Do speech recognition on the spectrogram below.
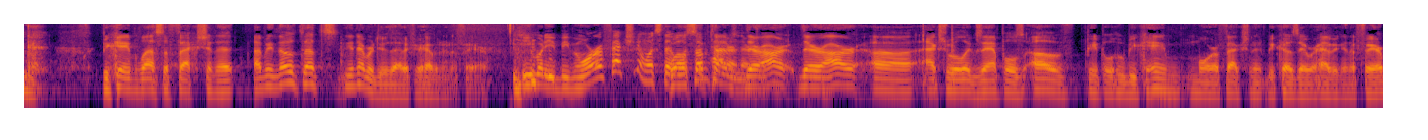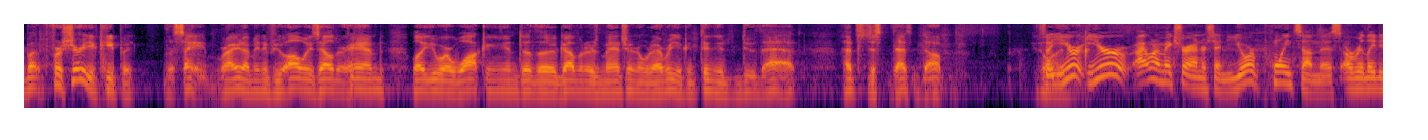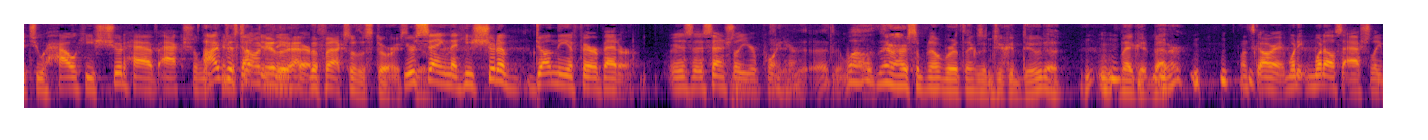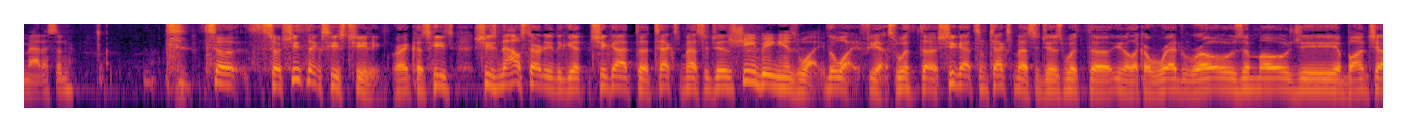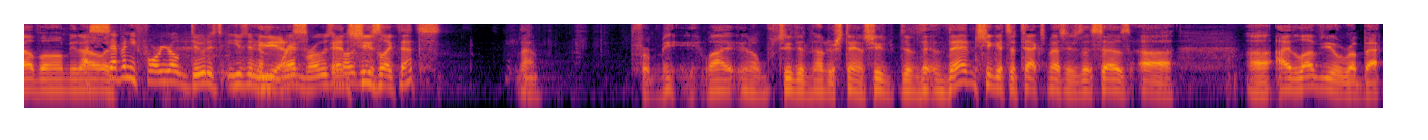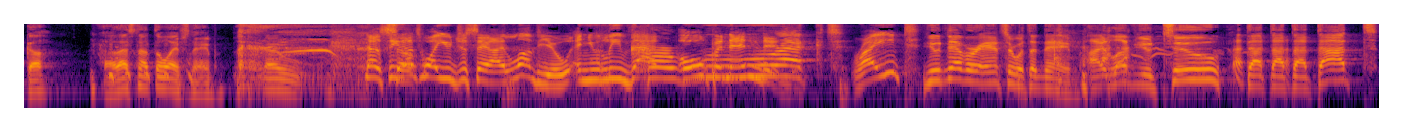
became less affectionate. I mean, those, that's you never do that if you're having an affair. you, what you be more affectionate? What's the well? what's sometimes the there are there are uh, actual examples of people who became more affectionate because they were having an affair. But for sure, you keep it the same, right? I mean, if you always held her hand while you were walking into the governor's mansion or whatever, you continue to do that. That's just that's dumb. So you're you're I want to make sure I understand your points on this are related to how he should have actually. I'm just telling you the, the, the, facts of the story. You're saying that he should have done the affair better. Is essentially your point here. Uh, well, there are some number of things that you could do to make it better. Let's go. All right. What what else, Ashley Madison? So so she thinks he's cheating, right? Because he's she's now starting to get. She got uh, text messages. She being his wife. The wife, yes. With uh, she got some text messages with the you know like a red rose emoji, a bunch of them. You know, a seventy-four-year-old dude is using a yes. red rose emoji, and she's like, "That's not for me." Why? You know, she didn't understand. She then she gets a text message that says, uh, uh "I love you, Rebekah." Uh, that's not the wife's name. no. Now, see, so, that's why you just say "I love you" and you leave that open ended. Correct. Right? You never answer with a name. I love you too. dot dot dot dot.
